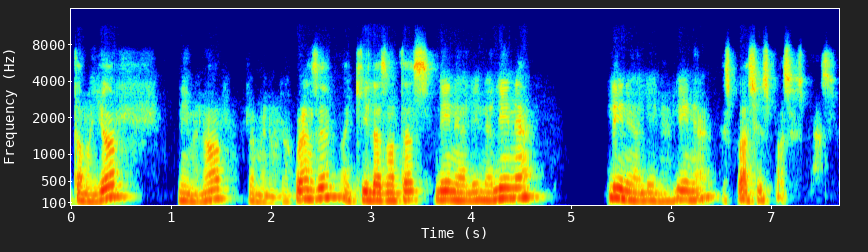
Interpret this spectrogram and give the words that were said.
Do mayor, mi menor, re menor. Acuérdense, aquí las notas línea, línea, línea, línea, línea, línea, espacio, espacio, espacio.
